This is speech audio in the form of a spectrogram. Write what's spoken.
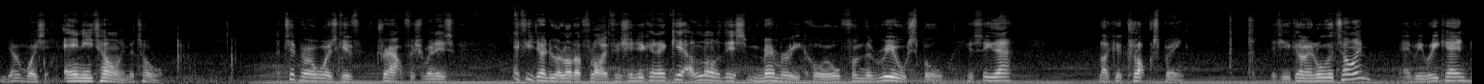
You don't waste any time at all. A tip I always give trout fishermen is if you don't do a lot of fly fishing you're going to get a lot of this memory coil from the reel spool. You see that? like a clock spring. If you're going all the time, every weekend,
